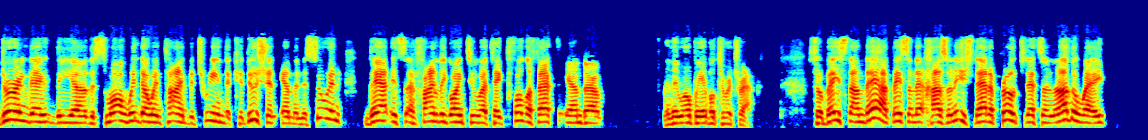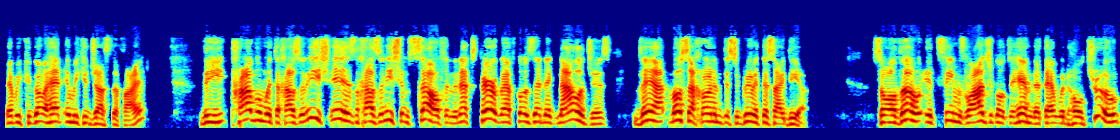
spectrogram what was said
during the the uh, the small window in time between the kedushin and the nisuin, that uh, finally going to uh, take full effect, and uh, and they won't be able to retract. So based on that, based on that Chazon Ish, that approach, that's another way that we could go ahead and we could justify it. The problem with the Chazon Ish is the Chazon Ish himself in the next paragraph goes and acknowledges that most Achronim disagree with this idea. So although it seems logical to him that that would hold true,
